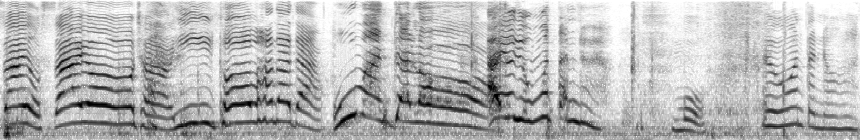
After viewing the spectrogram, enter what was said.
싸요 싸요. 자, 이검 하나당 5만 달러. 아 여기 5만 달러야. 뭐아 5만 달러 5만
